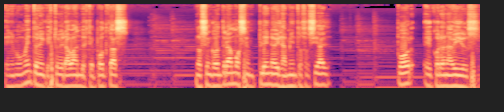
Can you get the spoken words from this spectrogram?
en el momento en el que estoy grabando este podcast, nos encontramos en pleno aislamiento social por el coronavirus,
